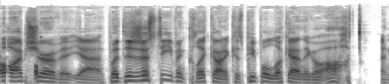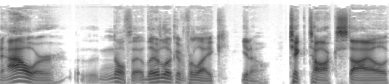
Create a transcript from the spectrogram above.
oh, I'm sure of it. Yeah, but there's just to even click on it because people look at it and they go, "Oh, an hour." No, they're looking for like you know TikTok style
